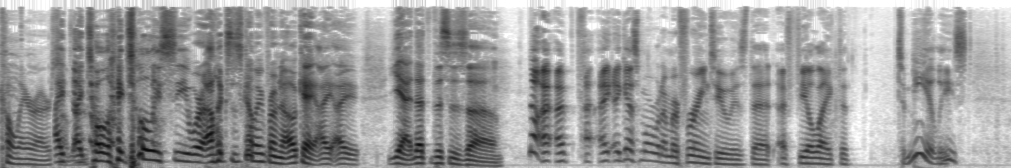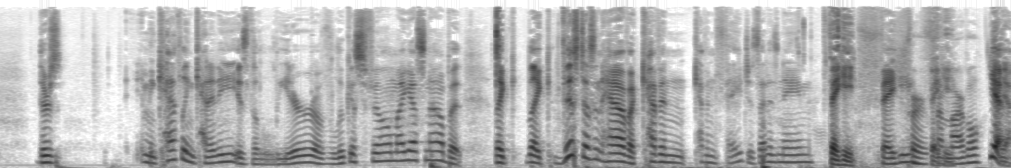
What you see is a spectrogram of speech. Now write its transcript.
cholera or something. I, totally, I totally see where Alex is coming from now. Okay, I, I yeah, that this is uh, No, I, I, I guess more what I'm referring to is that I feel like that, to me at least, there's, I mean, Kathleen Kennedy is the leader of Lucasfilm, I guess now, but like, like this doesn't have a Kevin Kevin Feige, is that his name? Fahey. Feige. for, Fahey. from Marvel. Yeah. Yeah.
